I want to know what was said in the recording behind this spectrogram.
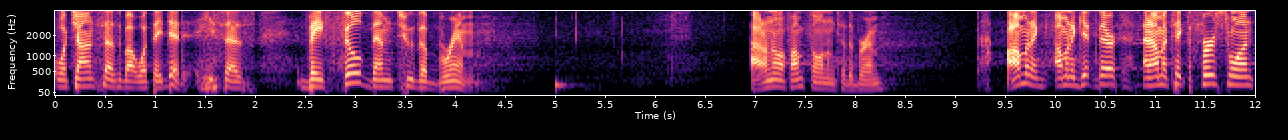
what John says about what they did. He says, they filled them to the brim. I don't know if I'm filling them to the brim. I'm gonna, I'm gonna get there and I'm gonna take the first one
